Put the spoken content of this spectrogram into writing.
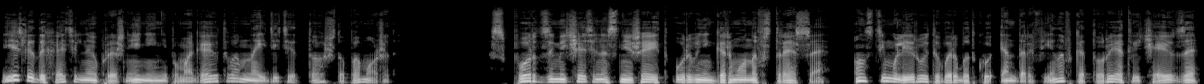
Если дыхательные упражнения не помогают вам, найдите то, что поможет. Спорт замечательно снижает уровень гормонов стресса. Он стимулирует выработку эндорфинов, которые отвечают за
